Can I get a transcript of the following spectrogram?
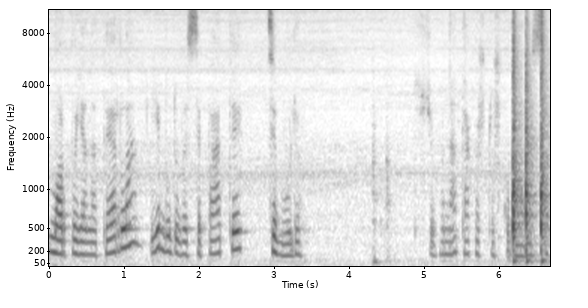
Моркву я натерла і буду висипати цибулю, щоб вона також тушкувалася.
